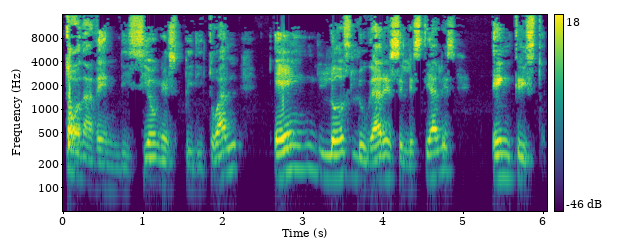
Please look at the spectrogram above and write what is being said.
toda bendición espiritual en los lugares celestiales en Cristo.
